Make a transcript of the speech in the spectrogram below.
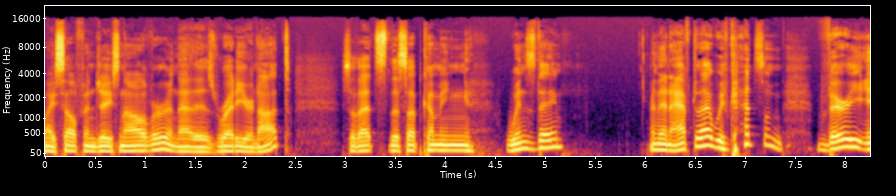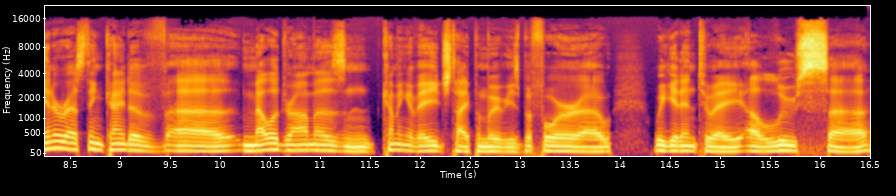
myself and Jason Oliver, and that is Ready or Not. So that's this upcoming Wednesday. And then after that, we've got some very interesting kind of uh, melodramas and coming of age type of movies before uh, we get into a, a loose uh,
